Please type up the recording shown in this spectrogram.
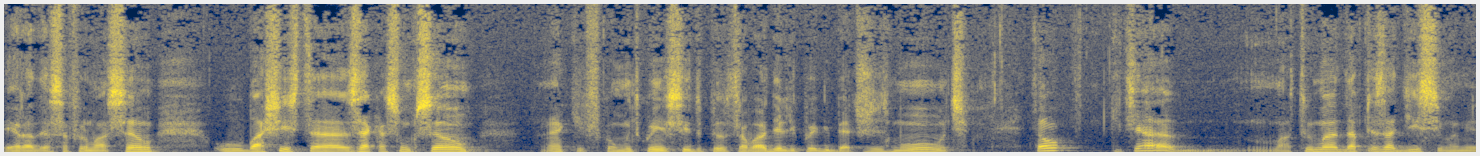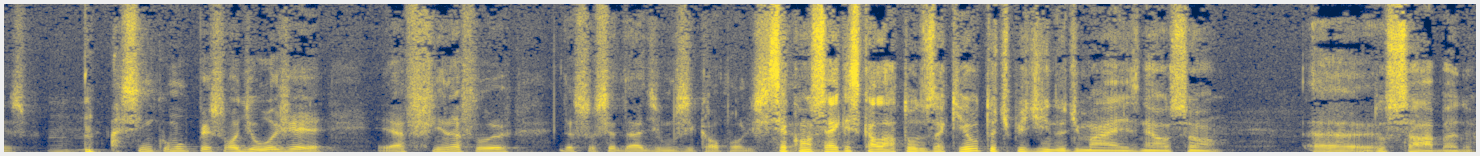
era dessa formação. O baixista Zeca Assunção, né, que ficou muito conhecido pelo trabalho dele com o Egberto Gismonte. Então, tinha uma turma da pesadíssima mesmo. Uhum. Assim como o pessoal de hoje é é a fina flor da sociedade musical paulista. Você consegue escalar todos aqui ou estou te pedindo demais, Nelson? Uh, do sábado.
